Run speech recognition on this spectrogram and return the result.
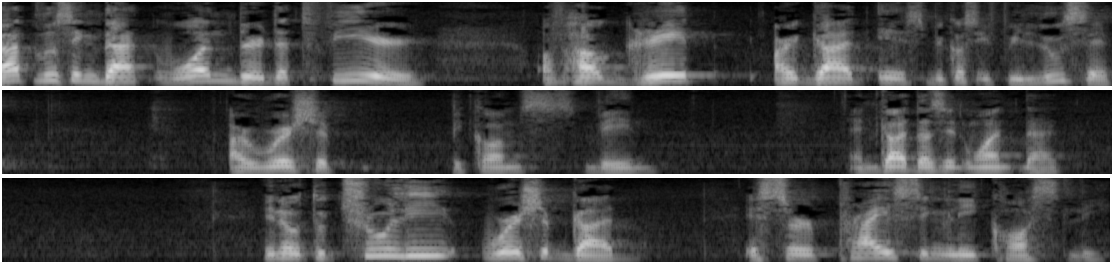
not losing that wonder, that fear of how great our God is. Because if we lose it, our worship becomes vain. And God doesn't want that. You know, to truly worship God is surprisingly costly.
